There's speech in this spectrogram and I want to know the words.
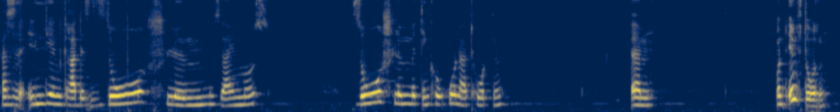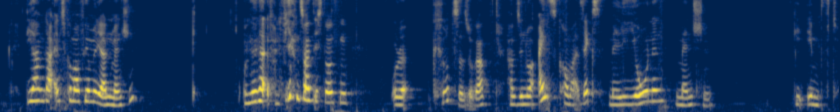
dass es in Indien gerade so schlimm sein muss? So schlimm mit den Corona-Toten. Ähm, und Impfdosen. Die haben da 1,4 Milliarden Menschen. Und innerhalb von 24 Stunden oder kürzer sogar, haben sie nur 1,6 Millionen Menschen geimpft.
